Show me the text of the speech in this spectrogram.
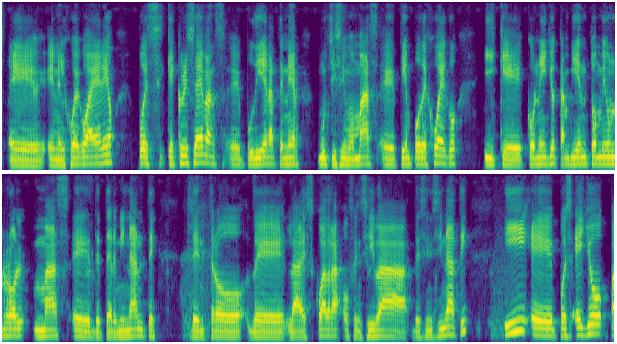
eh, en el juego aéreo, pues que Chris Evans eh, pudiera tener muchísimo más tiempo de juego y que con ello también tome un rol más determinante dentro de la escuadra ofensiva de Cincinnati. Y eh, pues ello,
